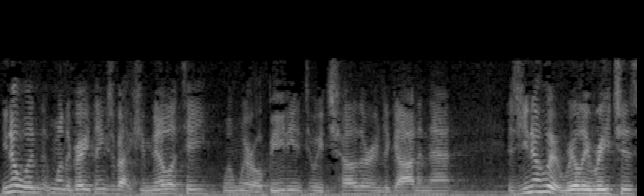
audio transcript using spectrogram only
You know one of the great things about humility when we're obedient to each other and to God in that is you know who it really reaches?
